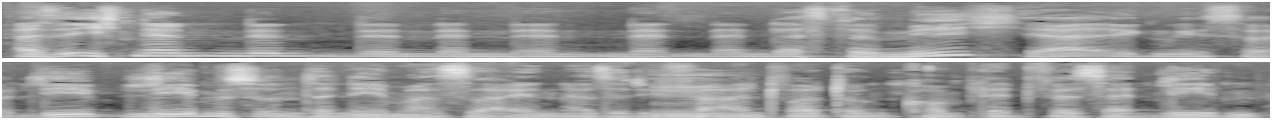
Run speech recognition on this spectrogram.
Also ich nenne, nenne, nenne, nenne das für mich, ja, irgendwie so Lebensunternehmer sein, also die mhm. Verantwortung komplett für sein Leben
